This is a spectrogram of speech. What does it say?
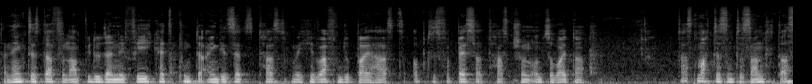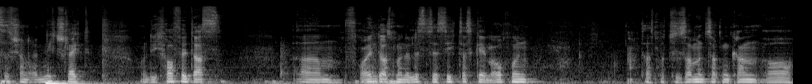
dann hängt es davon ab, wie du deine Fähigkeitspunkte eingesetzt hast, welche Waffen du bei hast, ob du es verbessert hast schon und so weiter. Das macht das interessant, das ist schon nicht schlecht und ich hoffe, dass ähm, Freunde aus meiner Liste sich das Game auch holen, dass man zusammen zocken kann. Oh,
